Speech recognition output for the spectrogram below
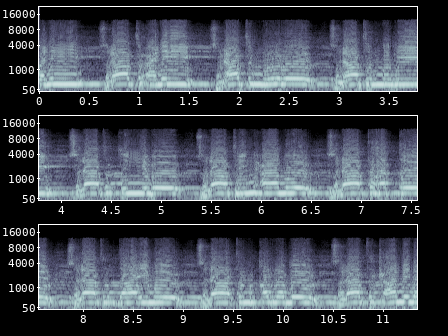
വലി അലി നബി ഹഖ് കാമില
